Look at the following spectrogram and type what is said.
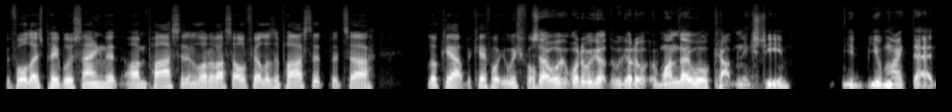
with all those people who are saying that I'm past it, and a lot of us old fellas are past it. But uh, look out. Be careful what you wish for. So what do we got? We've got a one day World Cup next year. You, you'll make that,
